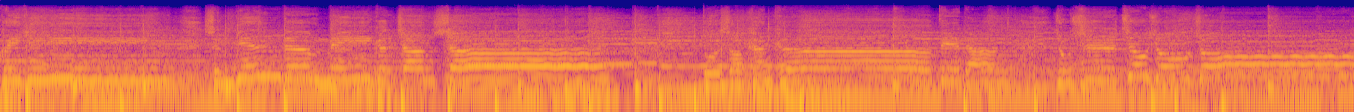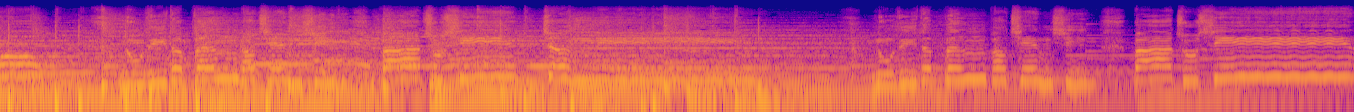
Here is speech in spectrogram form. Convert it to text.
回应身边的每个掌声。多少坎坷跌宕，有始就有终。努力的奔跑前行，把初心证明。努力的奔跑前行，把初心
